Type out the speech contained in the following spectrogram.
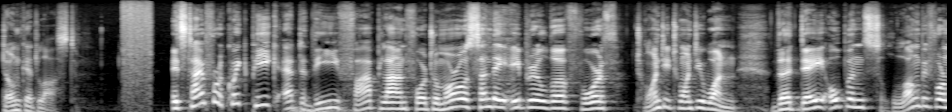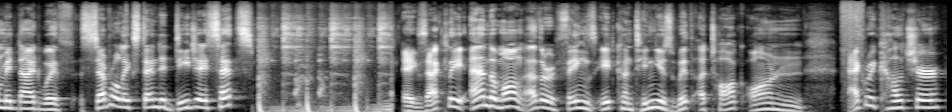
Don't get lost. It's time for a quick peek at the Fahrplan for tomorrow, Sunday, April the 4th, 2021. The day opens long before midnight with several extended DJ sets. Exactly, and among other things, it continues with a talk on agriculture,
